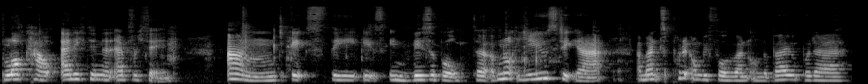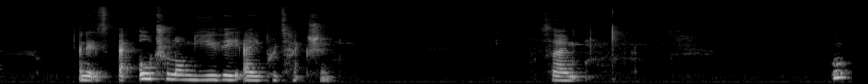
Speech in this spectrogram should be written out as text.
block out anything and everything and it's the it's invisible. So I've not used it yet. I meant to put it on before we went on the boat but uh and it's ultra long UVA protection. So oh,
